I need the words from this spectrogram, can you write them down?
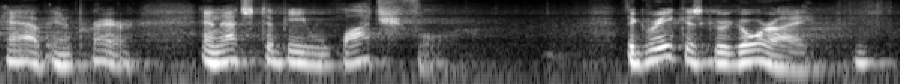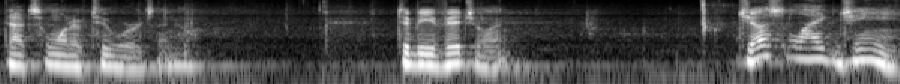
have in prayer, and that's to be watchful. The Greek is grigori. That's one of two words I know. To be vigilant. Just like Jean,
